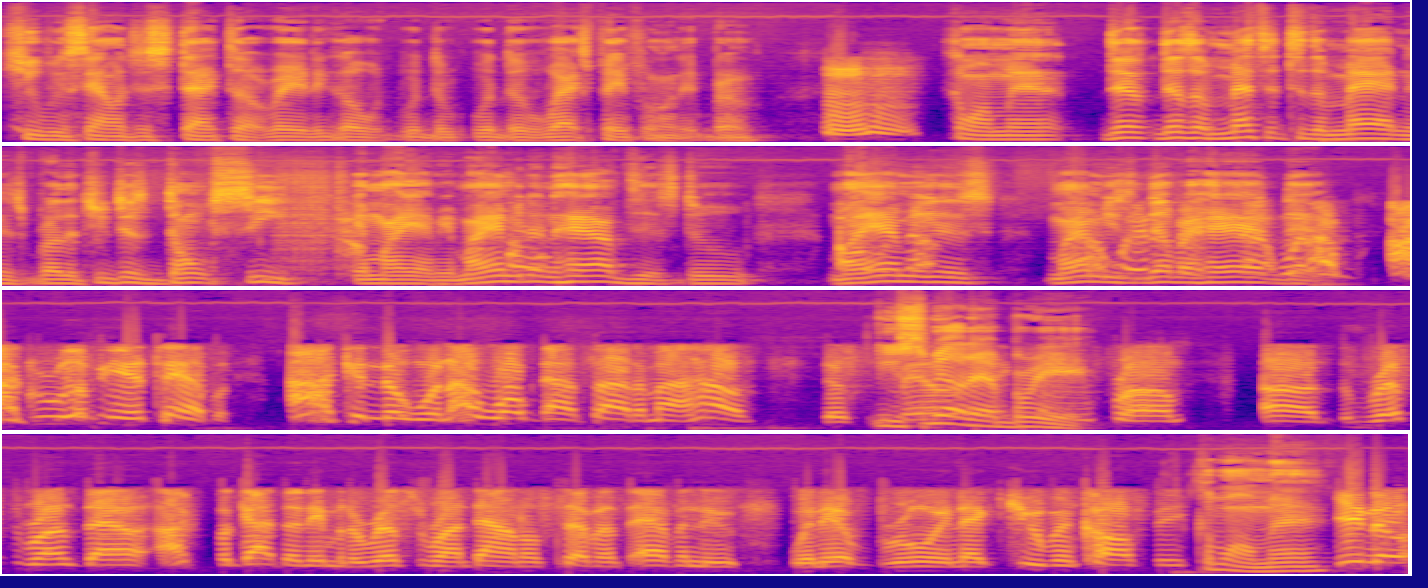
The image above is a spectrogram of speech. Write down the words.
Cuban sandwiches stacked up, ready to go with the with the wax paper on it, bro. Mm-hmm. Come on, man. There, there's a method to the madness, bro, that you just don't see in Miami. Miami doesn't have this, dude. Miami Oh, no. is Miami's never had that. I, I grew up here in Tampa. I can know when I walked outside of my house, the You smell that bread. came from uh, the restaurant down. I forgot the name of the restaurant down on Seventh Avenue when they're brewing that Cuban coffee. Come on, man. You know,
